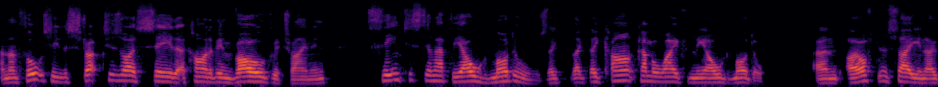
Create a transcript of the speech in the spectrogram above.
And unfortunately, the structures I see that are kind of involved with training seem to still have the old models. They, like they can't come away from the old model. And I often say, you know,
